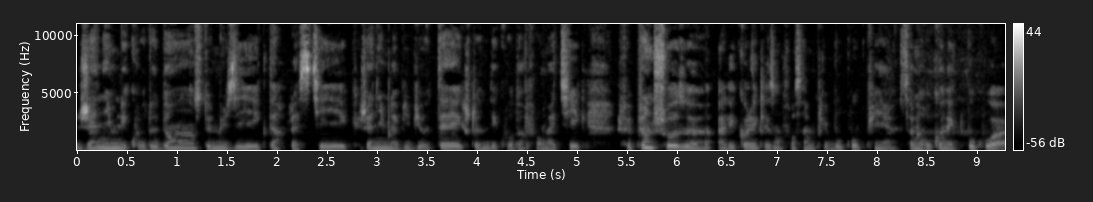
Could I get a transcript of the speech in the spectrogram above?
J'anime les cours de danse, de musique, d'art plastique, j'anime la bibliothèque, je donne des cours d'informatique. Je fais plein de choses euh, à l'école avec les enfants, ça me plaît beaucoup, puis ça me reconnecte beaucoup à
